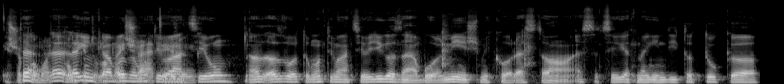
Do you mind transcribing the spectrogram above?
És akkor majd le, leginkább az a motiváció, az, az volt a motiváció, hogy igazából mi is, mikor ezt a, ezt a céget megindítottuk, a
